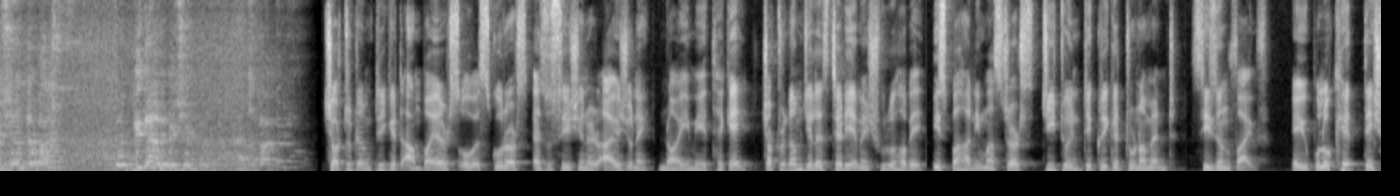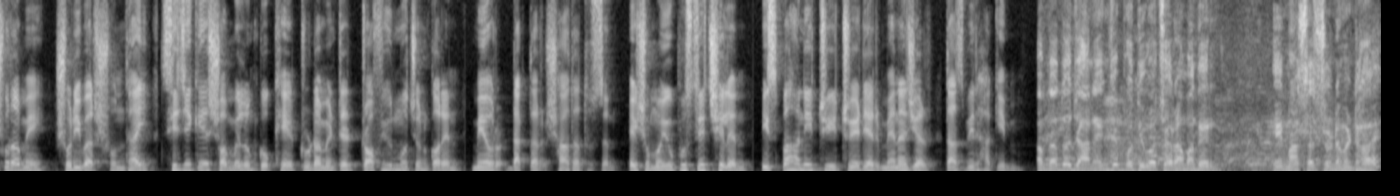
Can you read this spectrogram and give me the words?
বিষয় হতে তো বিকালে বিষয় চট্টগ্রাম ক্রিকেট আম্পায়ার্স ও স্কোরার্স অ্যাসোসিয়েশনের আয়োজনে নয় মে থেকে চট্টগ্রাম জেলা স্টেডিয়ামে শুরু হবে Ispahani masters T twenty cricket tournament season five এই উপলক্ষে তেসরা মে শনিবার সন্ধ্যায় সিজেকে সম্মেলন কক্ষে টুর্নামেন্টের ট্রফি উন্মোচন করেন মেয়র ডাক্তার শাহাদাত হোসেন। এই সময় উপস্থিত ছিলেন ইস্পাহানি ট্রি ট্রেডের ম্যানেজার তাজবির হাকিম। আপনারা তো জানেন যে প্রতি বছর আমাদের এই মাস্টার্স টুর্নামেন্ট হয়।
